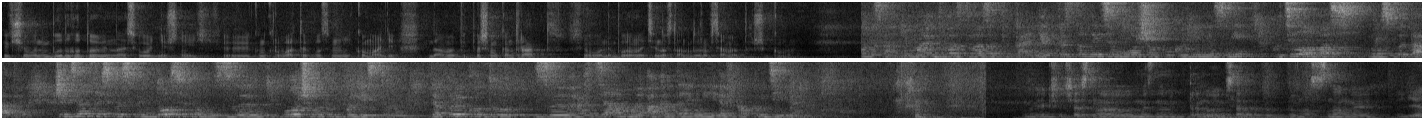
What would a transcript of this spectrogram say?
Якщо вони будуть готові на сьогоднішній е, конкурувати в основній команді, да, ми підпишемо контракт, все, вони повноцінно стануть гравцями першої команди. Олександре, маю до вас два запитання. Як представниця молодшого покоління ЗМІ хотіла вас розпитати, чи ділитесь ви своїм досвідом з молодшими футболістами, для прикладу, з гравцями академії ФК Поділля? Ну, якщо чесно, ми з ними тренуємося. До- нас з нами є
